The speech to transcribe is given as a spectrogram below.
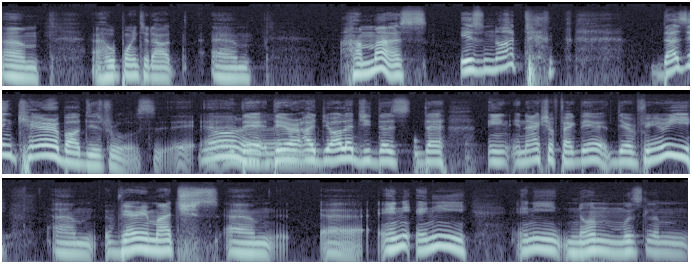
um, uh, who pointed out um, Hamas is not doesn't care about these rules. Uh, No, no, their their ideology does the in in actual fact they they're very um, very much um, uh, any any any non-Muslim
